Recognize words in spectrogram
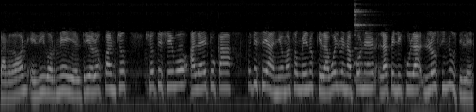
perdón, Eddie Gorné y el trío Los Panchos, yo te llevo a la época de ese año más o menos que la vuelven a poner la película Los Inútiles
